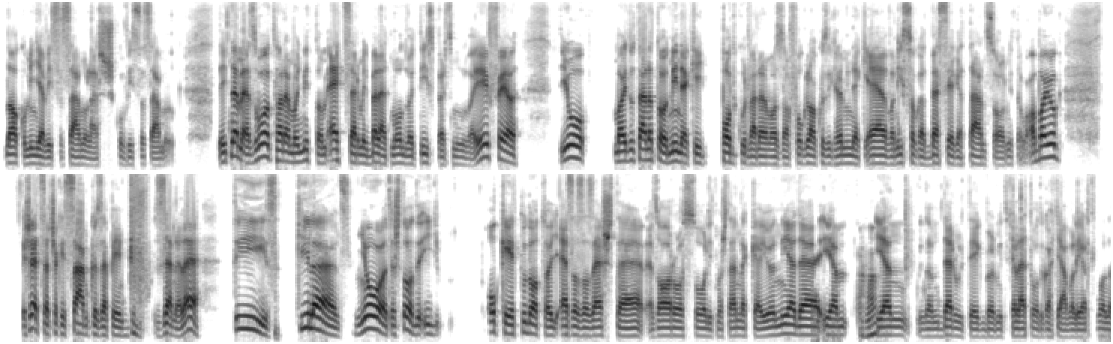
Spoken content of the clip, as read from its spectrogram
na akkor mindjárt visszaszámolás, és akkor visszaszámolunk. De itt nem ez volt, hanem, hogy mit tudom, egyszer még be mondva, hogy 10 perc múlva éjfél, jó, majd utána tudod, mindenki pont kurva nem azzal foglalkozik, hanem mindenki el van, iszogat, beszélget, táncol, mit tudom, abajog, és egyszer csak egy szám közepén zene le, 10, 9, 8, és tudod, így oké, okay, tudod, hogy ez az az este, ez arról szól, itt most ennek kell jönnie, de ilyen, ilyen nem, derültékből, mint hogyha letoldgatjával ért volna.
